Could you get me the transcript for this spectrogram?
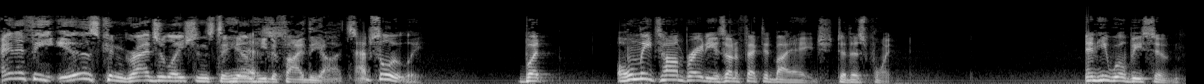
And if he is, congratulations to him. Yes, he defied the odds. Absolutely. But only Tom Brady is unaffected by age to this point and he will be soon.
